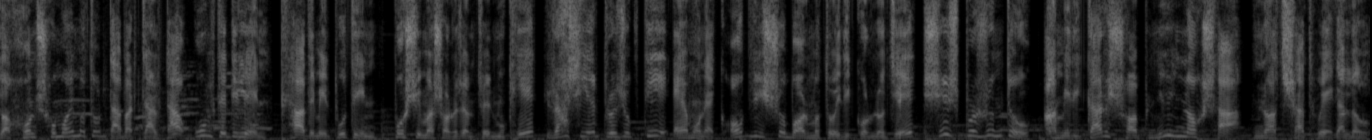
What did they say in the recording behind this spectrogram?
তখন সময় মতো দাবার চালটা উল্টে দিলেন ভ্লাদিমির পুতিন পশ্চিমা ষড়যন্ত্রের মুখে রাশিয়ার প্রযুক্তি এমন এক অদৃশ্য বর্ম তৈরি করল যে শেষ পর্যন্ত আমেরিকার সব নীল নকশা নৎসাত হয়ে গেল।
